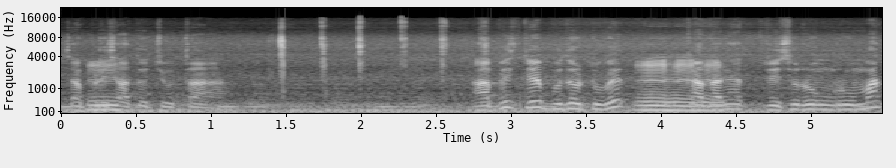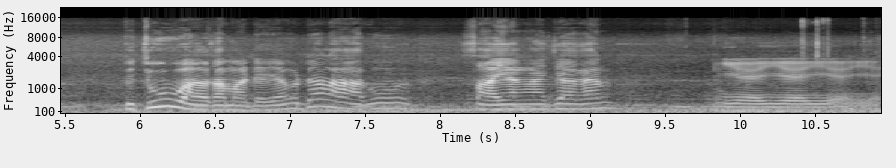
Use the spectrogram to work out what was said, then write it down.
saya beli Hmm. satu juta habis dia butuh duit Hmm. katanya disuruh rumah dijual sama dia ya udahlah aku sayang aja kan Iya iya iya iya.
